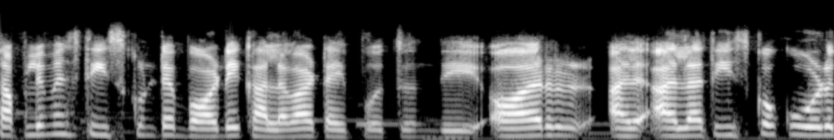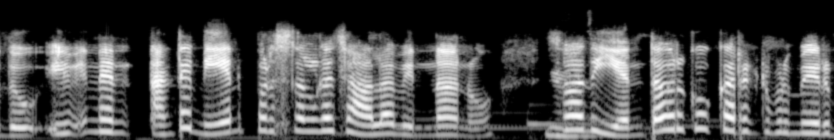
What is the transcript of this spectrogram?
సప్లిమెంట్స్ తీసుకుంటే బాడీకి అలవాటు అయిపోతుంది. ఆర్ అలా తీసుకోకూడదు. నేను అంటే నేను పర్సనల్గా చాలా విన్నాను. సో అది ఎంతవరకు కరెక్ట్ ఇప్పుడు మీరు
